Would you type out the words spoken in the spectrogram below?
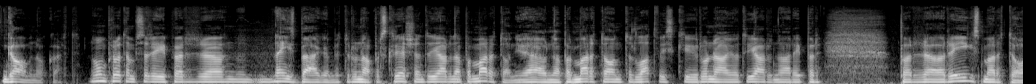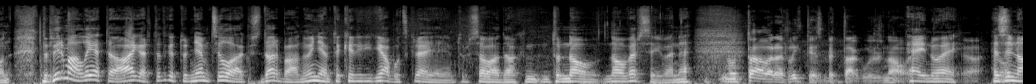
Galvenokārt. Nu, un, protams, arī par uh, neizbēgamu, ja runā par skriešanu, tad jārunā par maratonu. Ja jārunā par maratonu, tad latviešu runājot, jārunā arī par, par Rīgas maratonu. Bet pirmā lieta, Aigar, tad, kad tu ņem cilvēkus darbā, nu, viņiem ir jābūt skrējējiem. Tur savādāk, tur nav, nav versija, vai ne? Nu, tā varētu likties, bet tā gluži nav. Ej, nu, ej. Jā. Es zinu,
